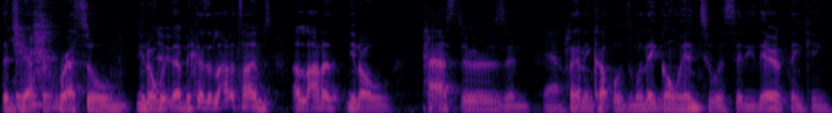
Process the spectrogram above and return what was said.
that you have to wrestle, you know, with that? Because a lot of times, a lot of you know pastors and Yeah. planning couples when they go into a city, they're thinking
